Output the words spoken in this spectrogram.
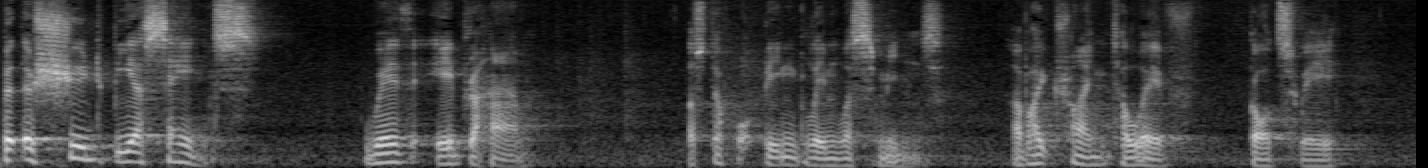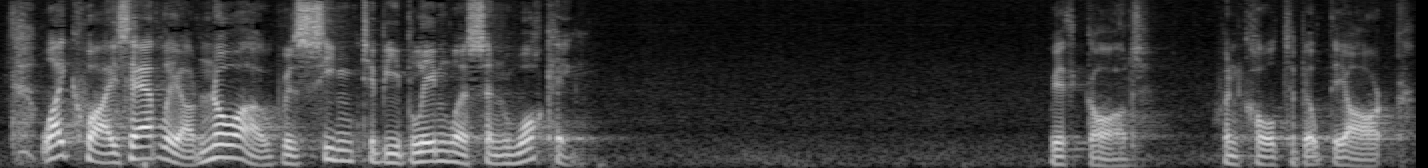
But there should be a sense with Abraham as to what being blameless means, about trying to live God's way. Likewise, earlier, Noah was seen to be blameless in walking with God when called to build the ark.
